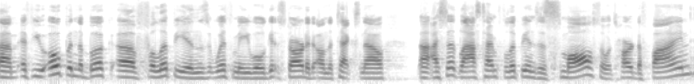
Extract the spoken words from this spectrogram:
Um, if you open the book of Philippians with me, we'll get started on the text. Now, uh, I said last time Philippians is small, so it's hard to find.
